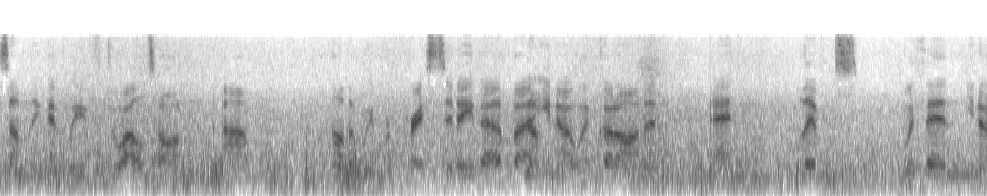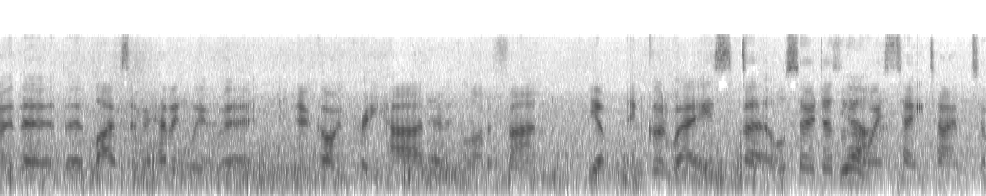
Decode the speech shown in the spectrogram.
something that we've dwelt on um, not that we've repressed it either but No. you know we've got on and, and lived within you know the, the lives that we're having we were you know going pretty hard having a lot of fun yep, in good ways but also doesn't Yeah. always take time to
